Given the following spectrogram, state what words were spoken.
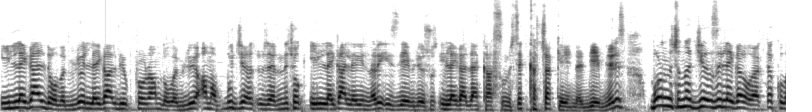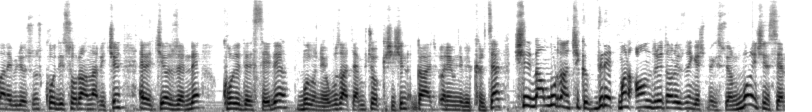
illegal de olabiliyor, legal bir program da olabiliyor ama bu cihaz üzerinde çok illegal yayınları izleyebiliyorsunuz. İllegalden kastımız ise kaçak yayında diyebiliriz. Bunun dışında cihazı legal olarak da kullanabiliyorsunuz. Kodi soranlar için evet cihaz üzerinde kodi desteği de bulunuyor. Bu zaten birçok kişi için gayet önemli bir kriter. Şimdi ben buradan çıkıp direktman Android arayüzüne geçmek istiyorum. Bunun için ise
